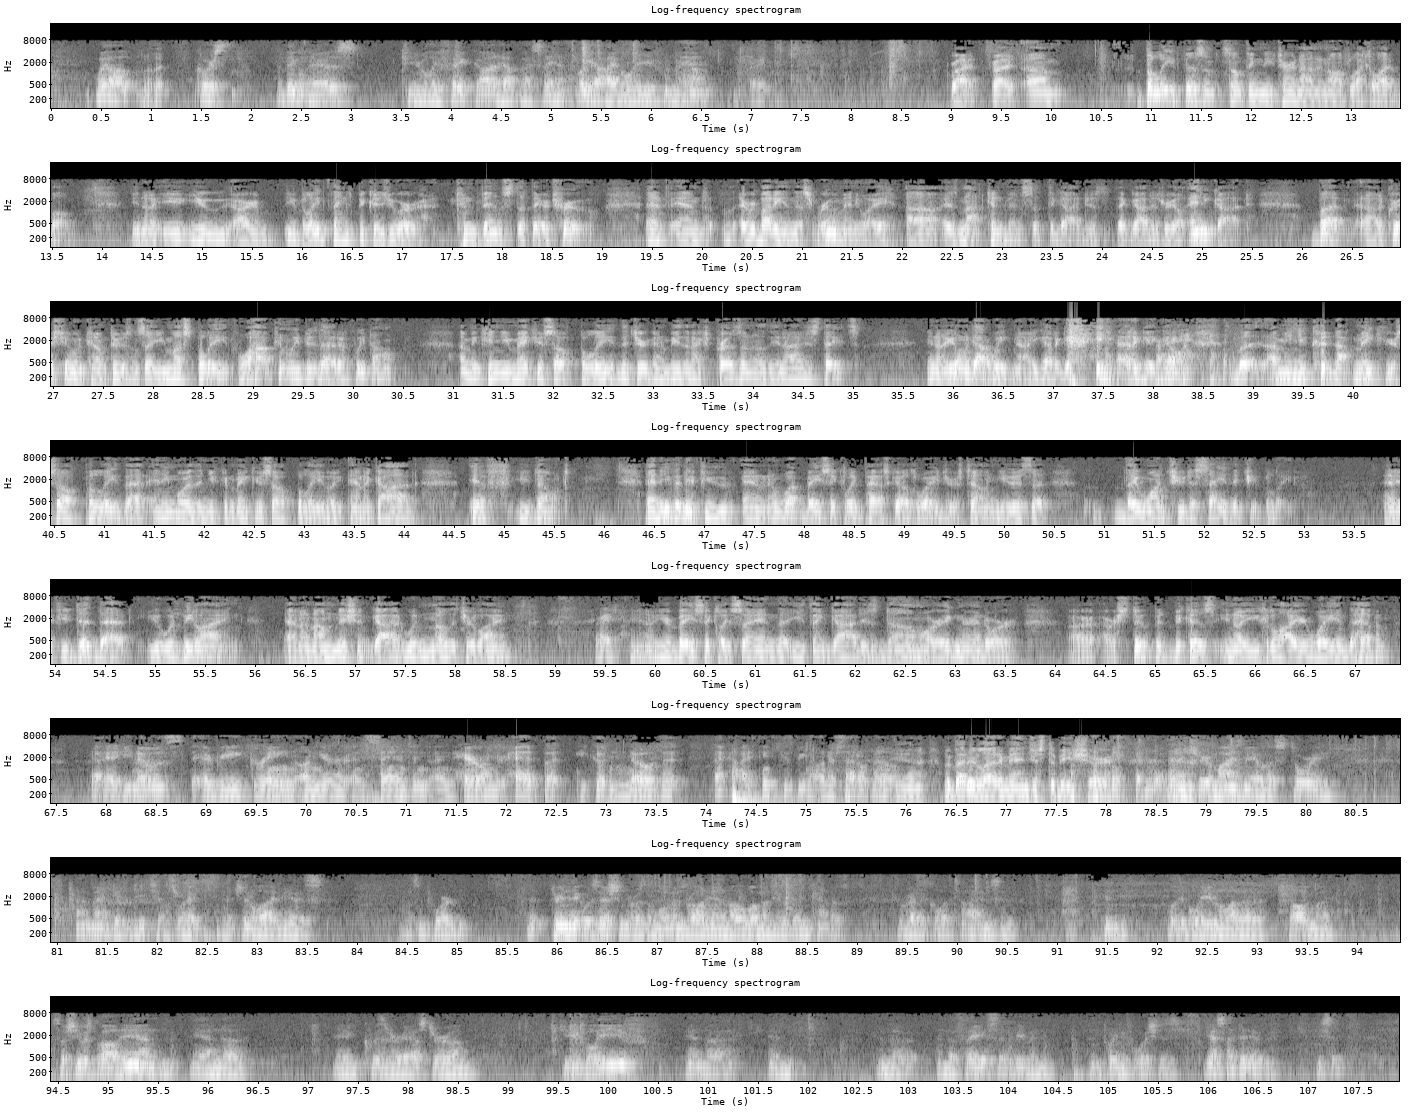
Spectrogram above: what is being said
Well, with it? of course, the big one is, can you really fake God out by saying, "Oh yeah, I believe," you don't? right. Right, right. Um, belief isn't something you turn on and off like a light bulb. You know, you you are you believe things because you are convinced that they are true, and and everybody in this room anyway uh, is not convinced that the God is that God is real. Any God, but uh, a Christian would come to us and say, "You must believe." Well, how can we do that if we don't? I mean, can you make yourself believe that you're going to be the next president of the United States? You know, you only got a week now. You got to get you got to get going. But I mean, you could not make yourself believe that any more than you can make yourself believe in a God if you don't. And even if you, and, and what basically Pascal's wager is telling you is that they want you to say that you believe. And if you did that, you would be lying. And an omniscient God wouldn't know that you're lying. Right. You know, you're basically saying that you think God is dumb or ignorant or, or, or stupid because, you know, you could lie your way into heaven. Yeah, he knows every grain on your and sand and, and hair on your head, but he couldn't know that that guy. I think he's being honest. I don't know. Yeah, we better let him in just to be sure. That actually reminds me of a story. I might not get the details right, but the general idea is what's important. That During the Inquisition, there was a woman brought in, an old woman who had been kind of heretical at times and didn't really believe in a lot of the dogma. So she was brought in, and uh, the Inquisitor asked her, um, "Do you believe in the in in the in the faith that we've been been putting forth?" She says, "Yes, I do." He said,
